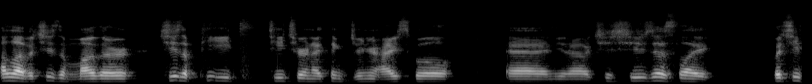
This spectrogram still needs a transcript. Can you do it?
I love it. She's a mother. She's a PE teacher, in I think junior high school and you know she, she's just like but she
